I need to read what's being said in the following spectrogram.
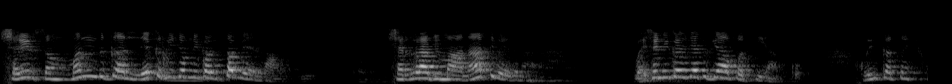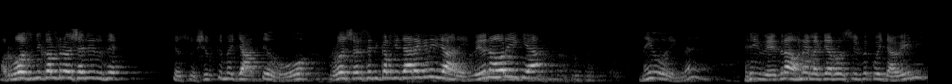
शरीर संबंध का लेकर के जब निकल तब वेदना होती है। शरीराभिमान वेदना वैसे निकल जाए तो क्या आपत्ति है आपको? कोई दिक्कत नहीं। और रोज निकल रहे हो शरीर से। जब सुषिप्त में जाते हो, रोज शरीर से निकल के जा रहे कि नहीं जा रहे? वेदना हो रही क्या? नहीं हो रही ना? यदि वेदना होने लग जाए रोज शरीर से, कोई जावे ही नहीं।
